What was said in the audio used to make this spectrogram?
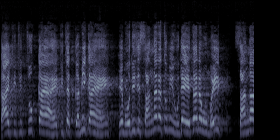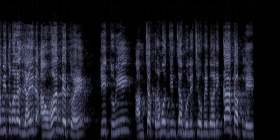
काय तिची चूक काय आहे? तिच्यात कमी काय आहे? हे मोदीजी सांगा ना तुम्ही. उद्या येताय ना मुंबईत. सांगा मी तुम्हाला जाहीर आव्हान देतोय की तुम्ही आमच्या प्रमोदजींच्या मुलीची उमेदवारी का कापलीत?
